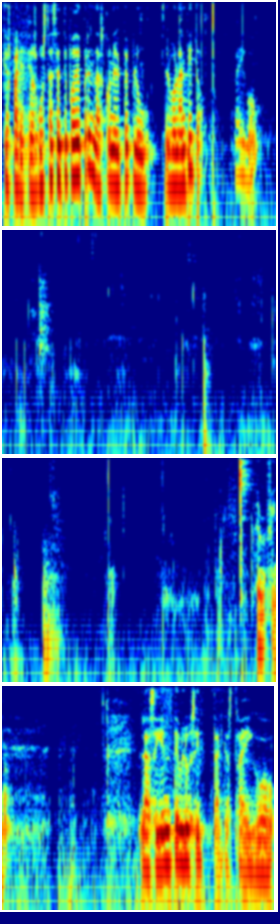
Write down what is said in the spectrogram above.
¿Qué os parece? ¿Os gusta este tipo de prendas con el peplum, el volantito? Traigo en fin. La siguiente blusita que os traigo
